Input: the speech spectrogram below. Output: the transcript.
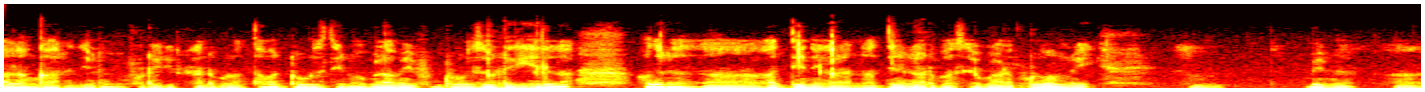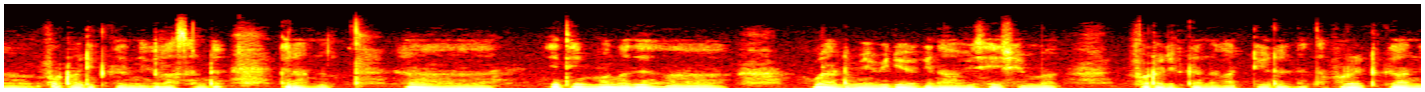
අලංකාර විදියට මේ ෆොටෝ එඩිට් කරන්න පුළුවන්. තවත් ටූල්ස් තියෙනවා. ඔයගොල්ලෝ මේ ටූල්ස් වලට ගිහිල්ලා හොඳට අධ්‍යයනය කරන්න. අධ්‍යයනය කරාට පස්සේ ඔයාලට පුළුවන් වෙයි මෙම ෆොටෝ එඩිට් කරන එක ලස්සනට කරන්න. ඉතින් මං අද ඔයාලට මේ වීඩියෝ එක ගෙනාවේ විශේෂයෙන්ම ෆොටෝ එඩිට් කරන කට්ටියට නැත්නම් ෆොටෝ එඩිට් කරන්න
